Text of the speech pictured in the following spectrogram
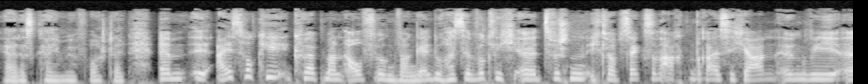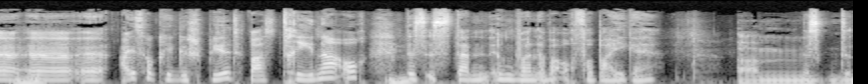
Ja, das kann ich mir vorstellen. Ähm, äh, Eishockey hört man auf irgendwann, gell? Du hast ja wirklich äh, zwischen, ich glaube, 6 und 38 Jahren irgendwie äh, Mhm. äh, äh, Eishockey gespielt, warst Trainer auch. Mhm. Das ist dann irgendwann aber auch vorbei, gell? Ähm, Das- das-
